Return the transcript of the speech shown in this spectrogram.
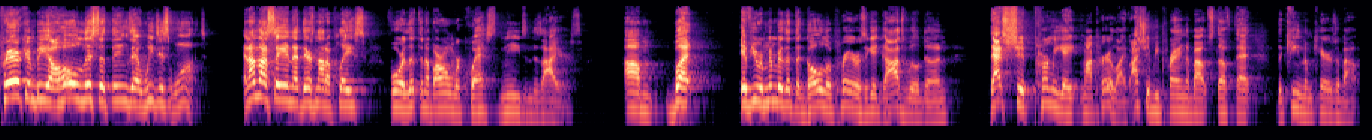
prayer can be a whole list of things that we just want. And I'm not saying that there's not a place for lifting up our own requests, needs, and desires. Um, but if you remember that the goal of prayer is to get God's will done, that should permeate my prayer life. I should be praying about stuff that the kingdom cares about.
